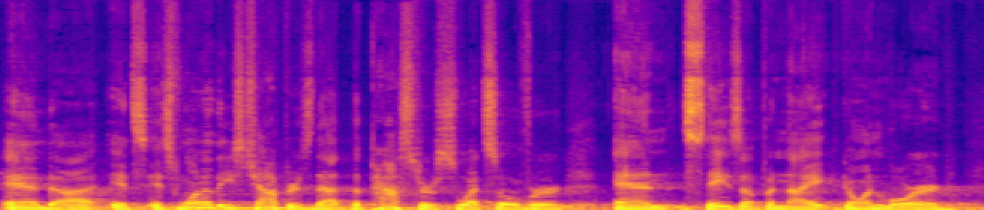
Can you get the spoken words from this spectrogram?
And uh, it's, it's one of these chapters that the pastor sweats over and stays up at night going, Lord,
